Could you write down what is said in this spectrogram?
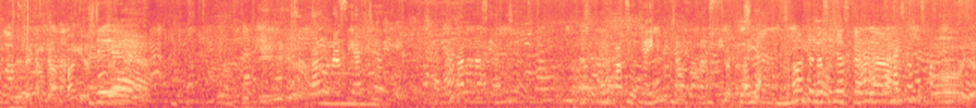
lele kan gampang ya. Iya. Ya. Kalau nasi aja, Bu. Kalau nasi aja. Maksudnya ini dicampur nasi. Oh iya. Oh ada nasinya sekalian. Oh ya.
